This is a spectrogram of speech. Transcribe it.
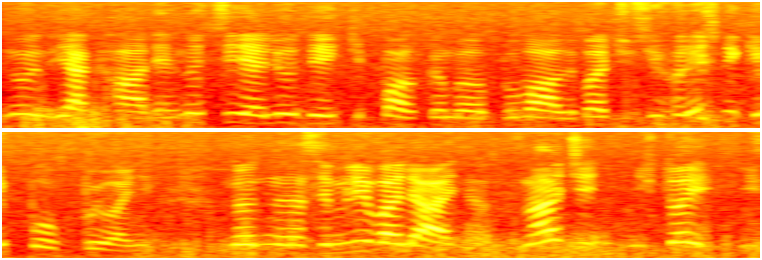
ну як гади, ну ці люди, які палками оббивали, бачу, всі горішники повбивані, ну на землі валяються. Значить, ніхто і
